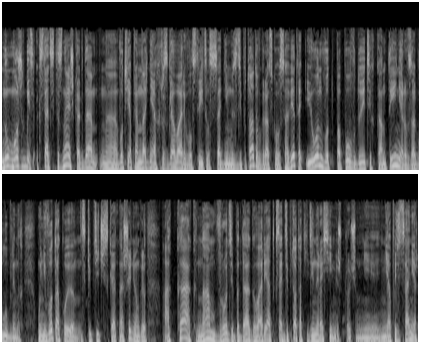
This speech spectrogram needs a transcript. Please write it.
Ну, может быть. Кстати, ты знаешь, когда э, вот я прям на днях разговаривал, встретился с одним из депутатов городского совета, и он вот по поводу этих контейнеров заглубленных, у него такое скептическое отношение, он говорил, а как нам вроде бы, да, говорят, кстати, депутат от «Единой России», между прочим, не, не оппозиционер,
